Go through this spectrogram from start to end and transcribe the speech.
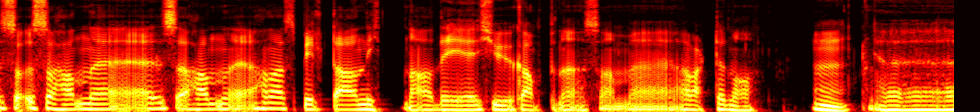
så, så, han, eh, så han, han har spilt da 19 av de 20 kampene som eh, har vært til nå. Mm. Uh,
